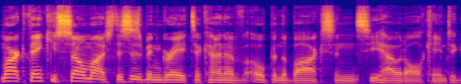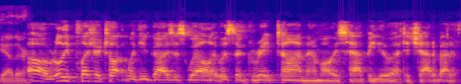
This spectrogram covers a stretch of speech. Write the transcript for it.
Marc, thank you so much. This has been great to kind of open the box and see how it all came together. Oh, really pleasure talking with you guys as well. It was a great time, and I'm always happy to uh, to chat about it.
